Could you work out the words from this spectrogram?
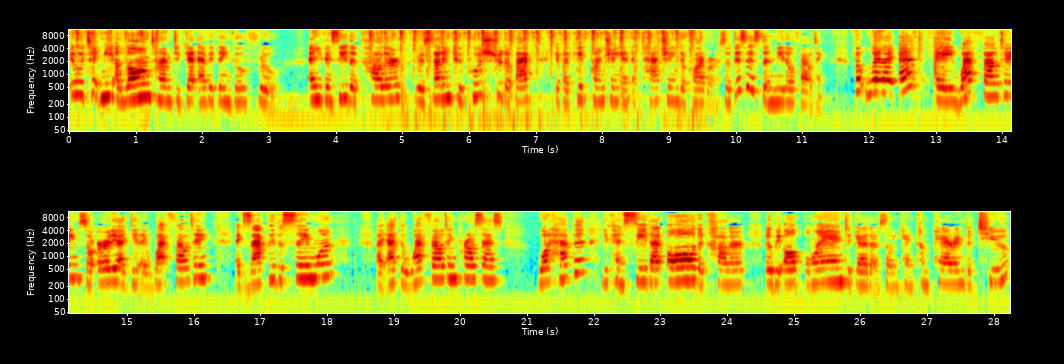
it will take me a long time to get everything go through and you can see the color is starting to push to the back if I keep punching and attaching the fiber. So this is the needle felting. But when I add a wet felting, so earlier I did a wet felting, exactly the same one. I add the wet felting process. What happened? You can see that all the color, it'll be all blend together. So you can comparing the two.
